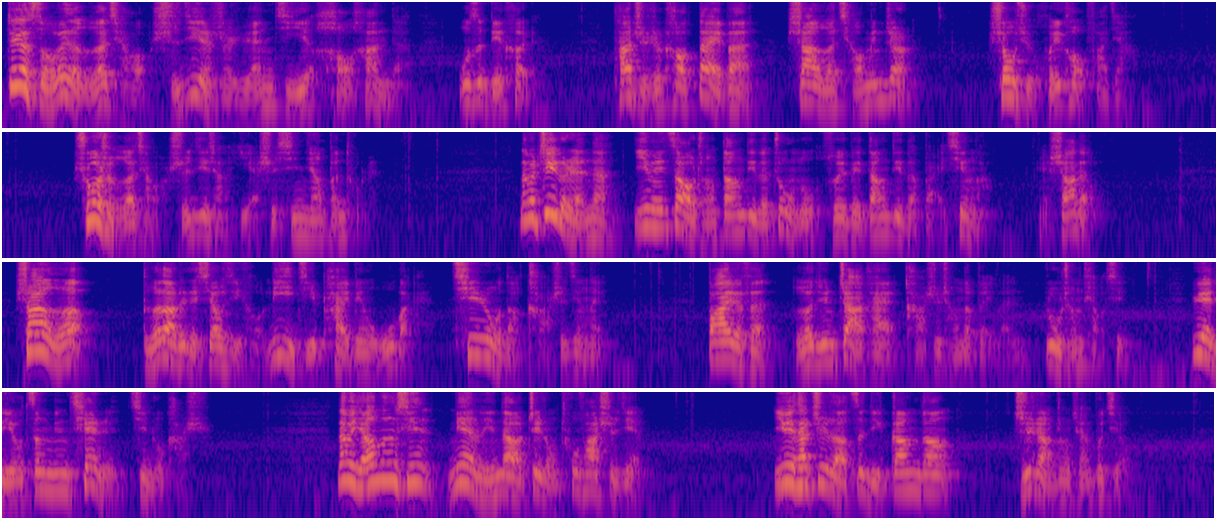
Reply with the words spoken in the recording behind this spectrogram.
这个所谓的俄侨，实际上是原籍浩瀚的乌兹别克人，他只是靠代办沙俄侨民证、收取回扣发家。说是俄侨，实际上也是新疆本土人。那么这个人呢，因为造成当地的众怒，所以被当地的百姓啊给杀掉了。沙俄得到这个消息以后，立即派兵五百侵入到喀什境内。八月份，俄军炸开喀什城的北门，入城挑衅。月底又增兵千人进驻喀什。那么杨增新面临到这种突发事件，因为他知道自己刚刚执掌政权不久，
